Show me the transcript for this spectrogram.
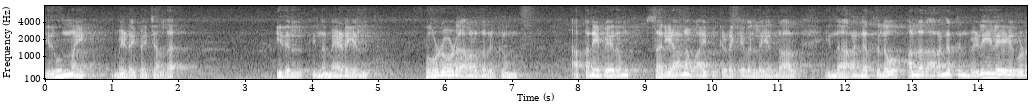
இது உண்மை மேடை பேச்சல்ல. இதில் இந்த மேடையில் புகழோடு அமர்ந்திருக்கும் அத்தனை பேரும் சரியான வாய்ப்பு கிடைக்கவில்லை என்றால் இந்த அரங்கத்திலோ அல்லது அரங்கத்தின் வெளியிலேயே கூட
